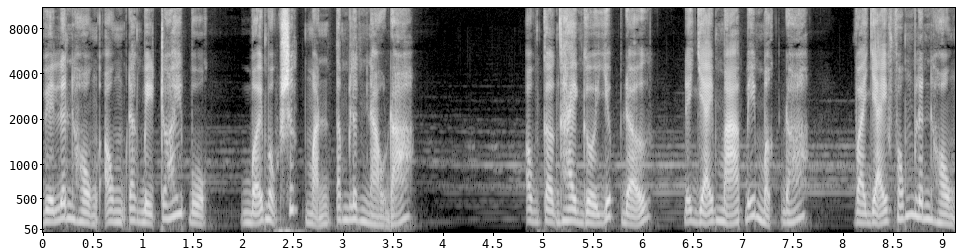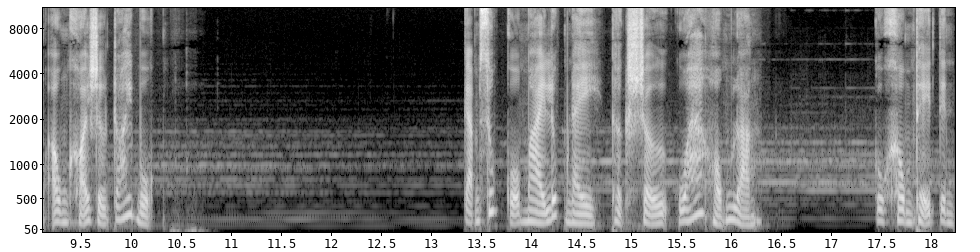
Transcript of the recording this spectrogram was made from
vì linh hồn ông đang bị trói buộc bởi một sức mạnh tâm linh nào đó. Ông cần hai người giúp đỡ để giải mã bí mật đó và giải phóng linh hồn ông khỏi sự trói buộc. Cảm xúc của Mai lúc này thật sự quá hỗn loạn. Cô không thể tin.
